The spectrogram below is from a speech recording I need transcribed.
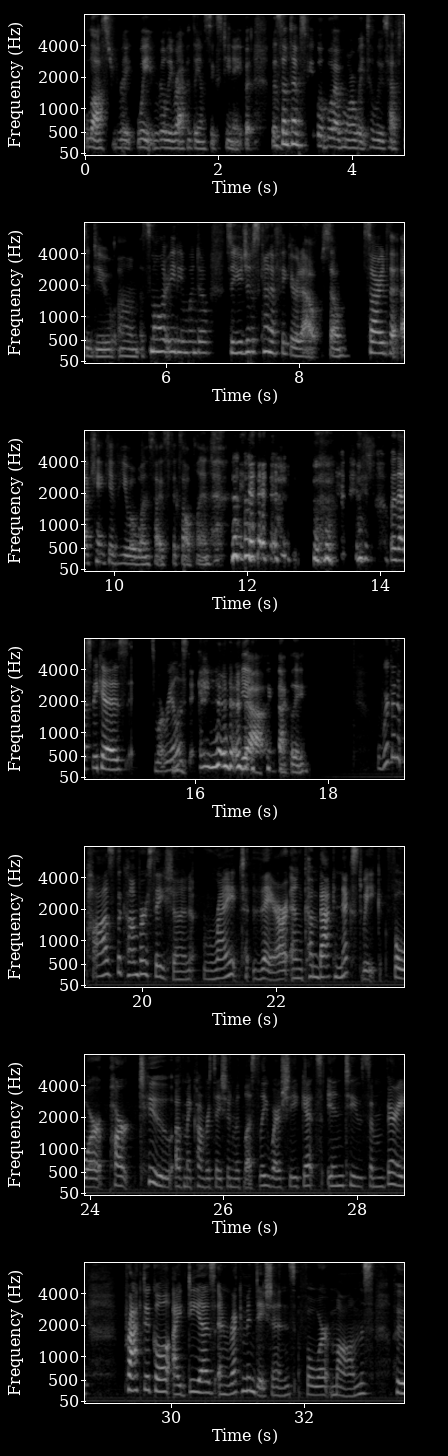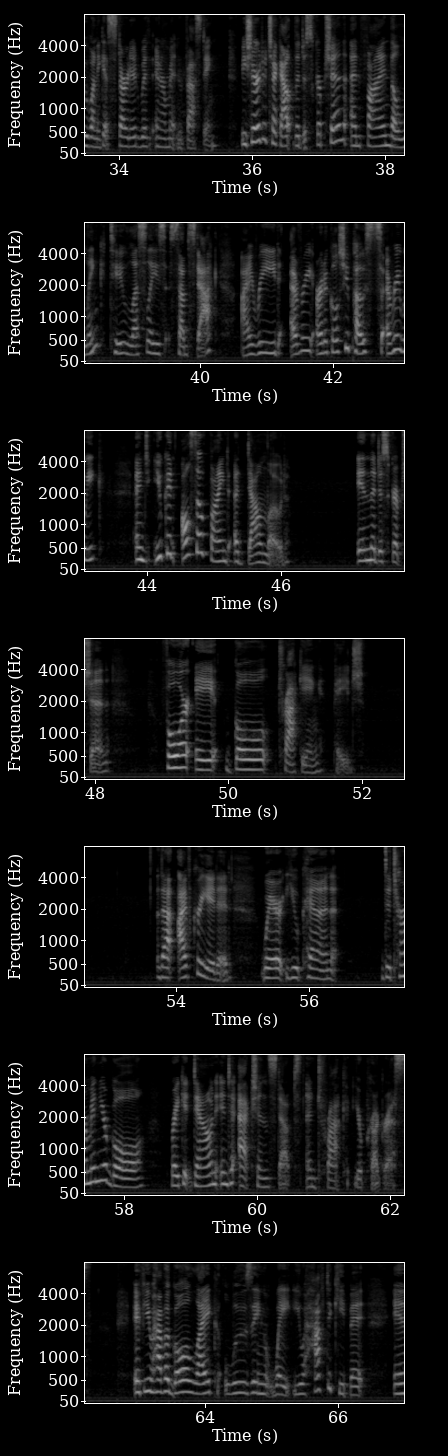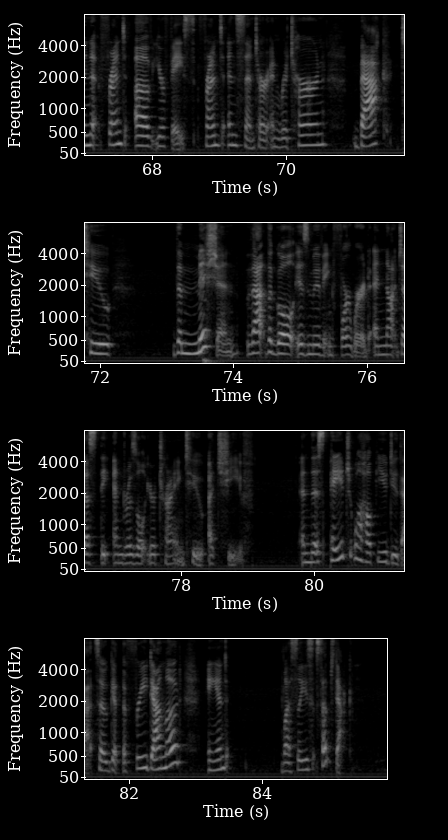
lost weight really rapidly on 16.8 but but sometimes people who have more weight to lose have to do um, a smaller eating window so you just kind of figure it out so sorry that I can't give you a one size fits all plan. well, that's because it's more realistic. yeah, exactly. We're going to pause the conversation right there and come back next week for part two of my conversation with Leslie, where she gets into some very practical ideas and recommendations for moms who want to get started with intermittent fasting. Be sure to check out the description and find the link to Leslie's Substack. I read every article she posts every week, and you can also find a download in the description for a goal tracking page that I've created where you can determine your goal, break it down into action steps, and track your progress. If you have a goal like losing weight, you have to keep it in front of your face, front and center, and return back to the mission that the goal is moving forward and not just the end result you're trying to achieve. And this page will help you do that. So get the free download and Leslie's Substack.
